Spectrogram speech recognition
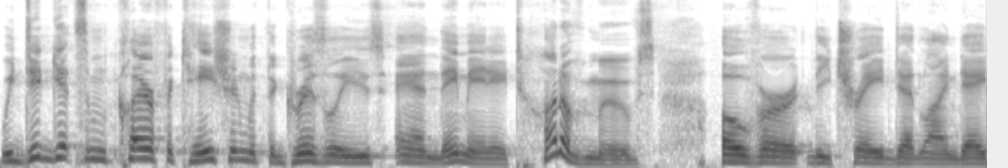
We did get some clarification with the Grizzlies, and they made a ton of moves over the trade deadline day,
